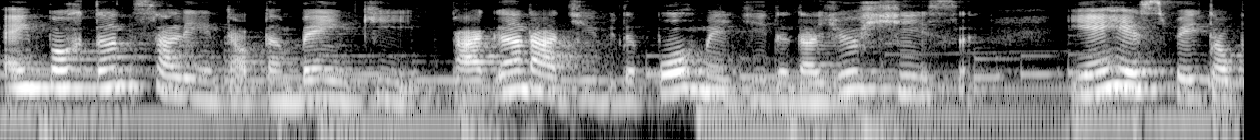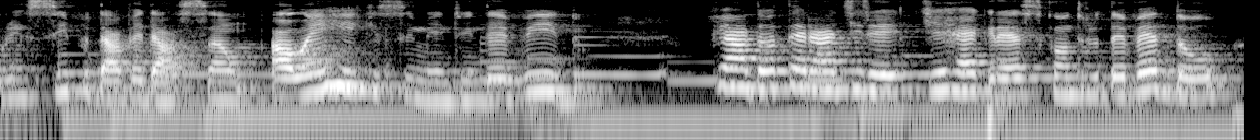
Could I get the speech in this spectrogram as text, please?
É importante salientar também que, pagando a dívida por medida da Justiça, e em respeito ao princípio da vedação ao enriquecimento indevido, o fiador terá direito de regresso contra o devedor,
